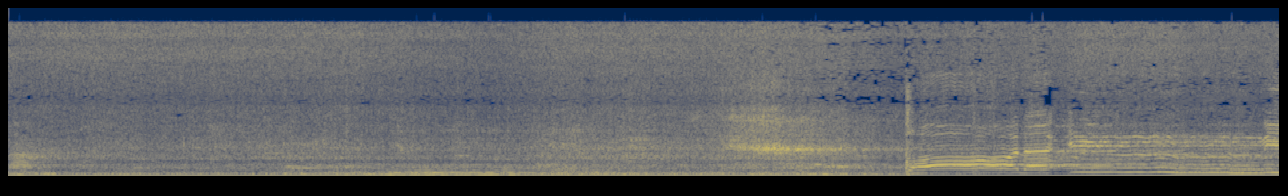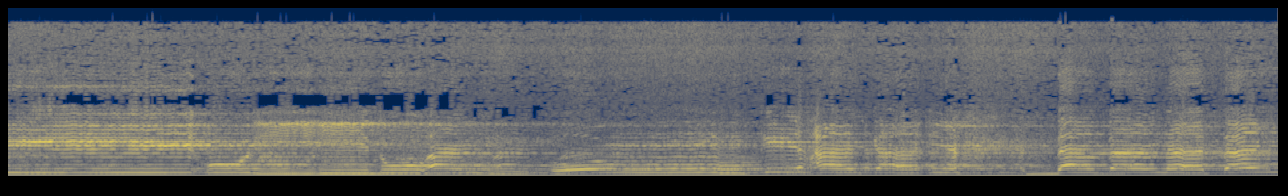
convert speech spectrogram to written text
نعم. قال إني أريد أن أنكحك إحدى بنتي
